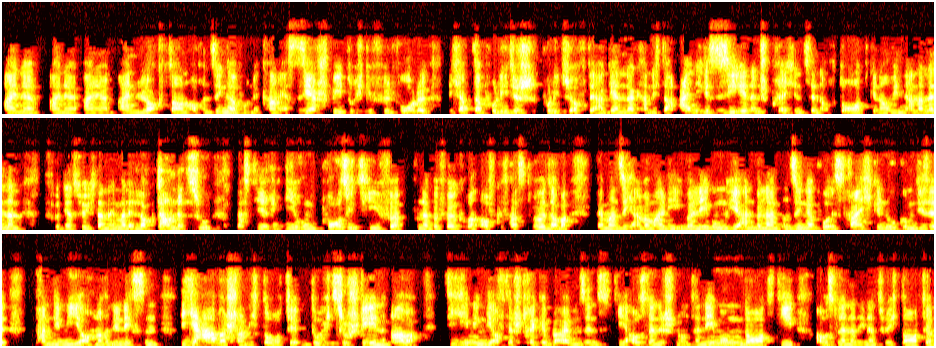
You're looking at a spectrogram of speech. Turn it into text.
eine, eine, eine, ein Lockdown auch in Singapur, der kam erst sehr spät durchgeführt wurde. Ich habe da politisch, politisch auf der Agenda, kann ich da einiges sehen entsprechend, denn auch dort, genau wie in anderen Ländern, führt natürlich dann immer der Lockdown dazu, dass die Regierung positiv von der Bevölkerung aufgefasst wird. Aber wenn man sich einfach mal die Überlegungen hier anbelangt und Singapur ist reich genug, um diese Pandemie auch noch in den nächsten Jahren wahrscheinlich dort durchzustehen. Aber diejenigen, die auf der Strecke bleiben, sind die ausländischen Unternehmungen dort, die Ausländer, die natürlich dort, äh,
